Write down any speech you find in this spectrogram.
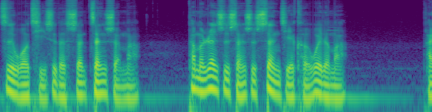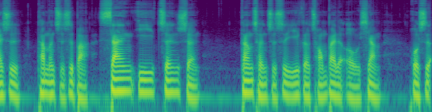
自我启示的神真神吗？他们认识神是圣洁可畏的吗？还是他们只是把三一真神当成只是一个崇拜的偶像，或是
